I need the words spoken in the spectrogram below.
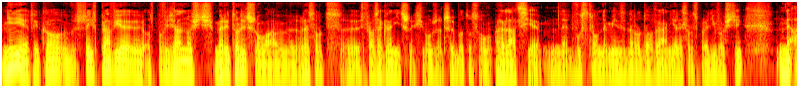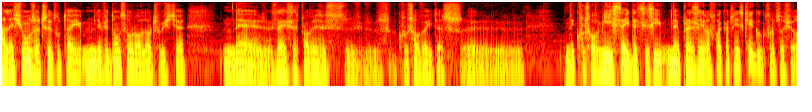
Nie, nie, tylko w tej sprawie y, odpowiedzialność merytoryczną ma resort y, spraw zagranicznych siłą rzeczy, bo to są relacje y, dwustronne, międzynarodowe, a nie resort sprawiedliwości. Ale siłą rzeczy tutaj wiodącą rolę oczywiście zdaje sobie sprawę z kluczowej też kluczowe miejsca i decyzji prezesa Jarosława Kaczyńskiego, który w to się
